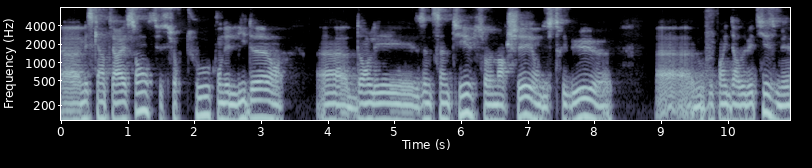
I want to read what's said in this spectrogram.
Euh, mais ce qui est intéressant, c'est surtout qu'on est le leader euh, dans les incentives sur le marché. On distribue je n'ai pas envie dire de bêtises, mais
